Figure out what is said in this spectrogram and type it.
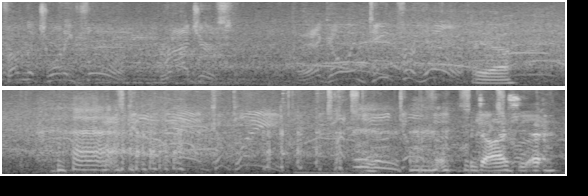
From the 24, Rodgers. And going deep for Hill. yeah. And complete. Touchdown, Dolphins. To us, yeah.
